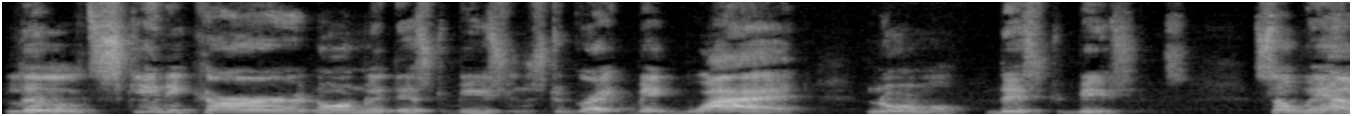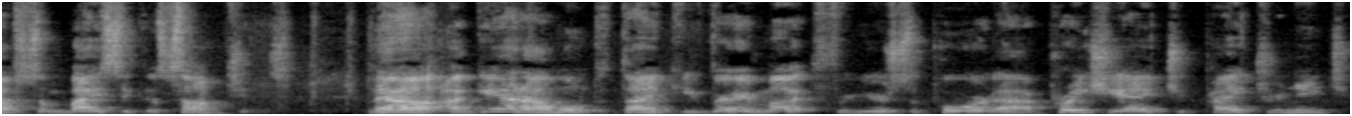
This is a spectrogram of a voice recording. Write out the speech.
little skinny curve normally distributions to great big wide normal distributions. So we have some basic assumptions. Now, again, I want to thank you very much for your support. I appreciate your patronage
